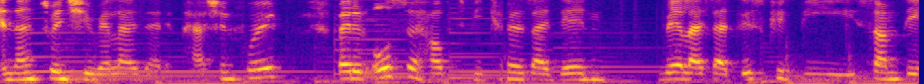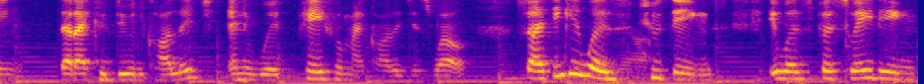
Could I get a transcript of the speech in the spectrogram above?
And that's when she realized I had a passion for it. But it also helped because I then realized that this could be something that I could do in college and it would pay for my college as well. So I think it was two things. It was persuading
